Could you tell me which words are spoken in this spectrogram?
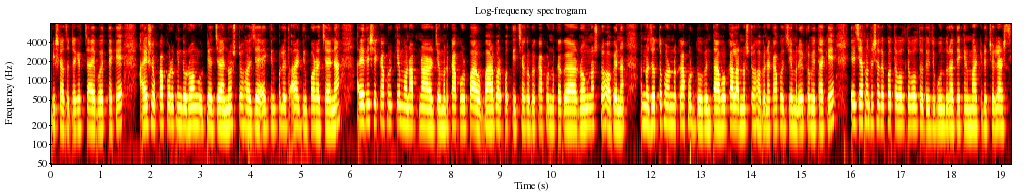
বিশ হাজার টাকা চাই বই থেকে। আর এইসব কাপড় কিন্তু রং উঠে যায়, নষ্ট হয়ে যায়, একদিন পরে তো আরেকদিন পরা যায় না। আর এদেশে কাপড় কেমন? আপনার যেমন কাপড় বারবার পরতে ইচ্ছা করবে, কাপড় রং নষ্ট হবে না। আপনার যত পর্যন্ত কাপড় ধোবেন তারপর কালার নষ্ট হবে না, কাপড় যেমন এরকমই থাকে। এই যে আপনাদের সাথে কথা বলতে বলতে যে বন্ধুরা দেখেন মার্কেটে চলে আসছি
